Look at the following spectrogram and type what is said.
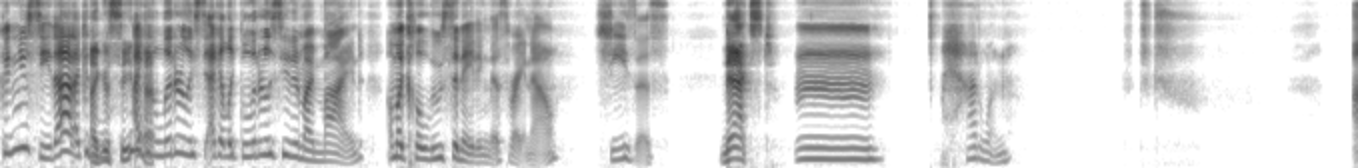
Couldn't you see that? I could I could see i that. could literally see i could like literally see it in my mind. I'm like hallucinating this right now. Jesus. Next. mm, i had one. Uh,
